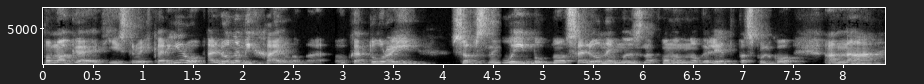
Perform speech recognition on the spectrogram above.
помогает ей строить карьеру Алена Михайлова, у которой собственный лейбл, но с Аленой мы знакомы много лет, поскольку она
